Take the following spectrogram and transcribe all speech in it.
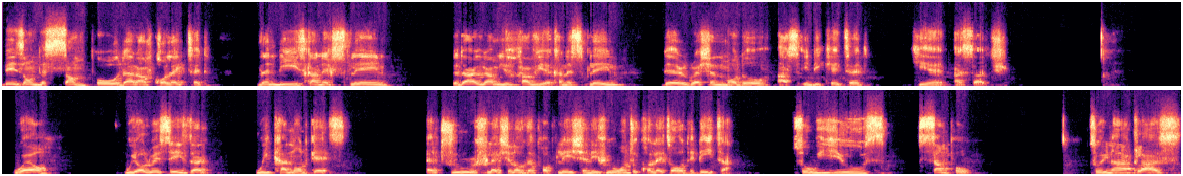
based on the sample that I've collected, then these can explain, the diagram you have here can explain the regression model as indicated here as such. Well, we always say that we cannot get a true reflection of the population if we want to collect all the data. So we use sample. So in our class,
